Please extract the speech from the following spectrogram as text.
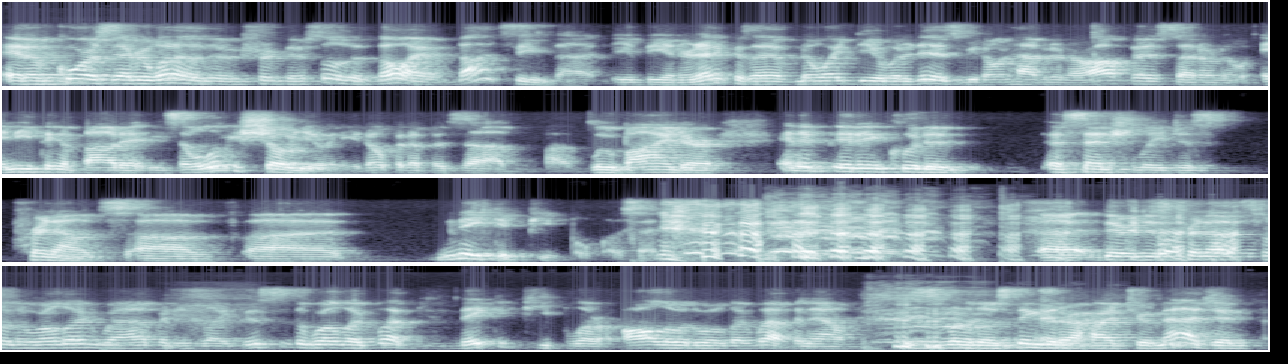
and of course, every one of them shook their souls. No, I have not seen that in the internet because I have no idea what it is. We don't have it in our office. I don't know anything about it. And he said, "Well, let me show you." And he'd open up his uh, blue binder, and it, it included essentially just printouts of uh, naked people, essentially. uh, they were just printouts from the World Wide Web, and he's like, "This is the World Wide Web. Naked people are all over the World Wide Web." And now this is one of those things that are hard to imagine.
